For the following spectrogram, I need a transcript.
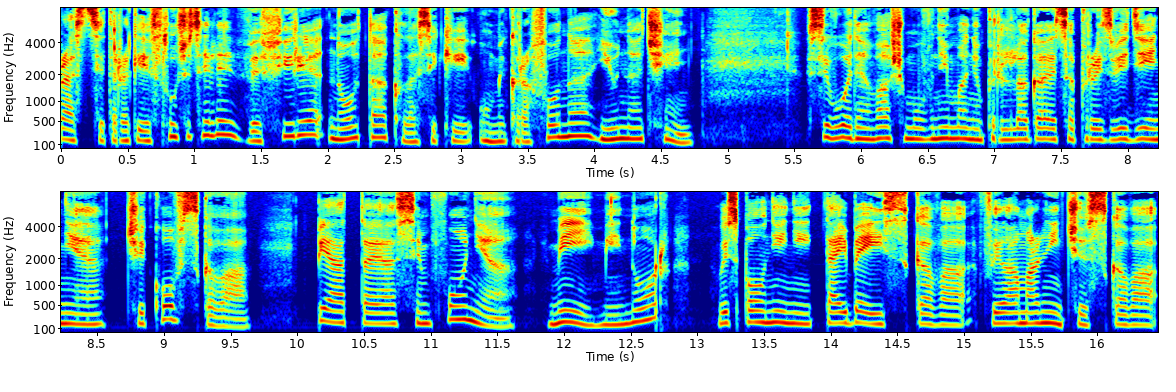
Здравствуйте, дорогие слушатели! В эфире «Нота классики» у микрофона Юна Чень. Сегодня вашему вниманию предлагается произведение Чайковского «Пятая симфония ми минор» в исполнении Тайбейского филармонического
